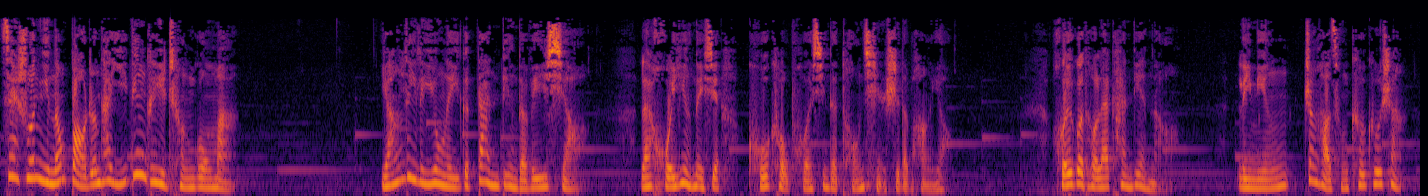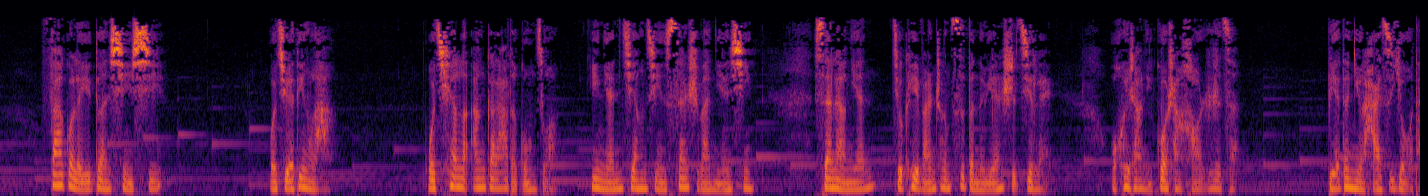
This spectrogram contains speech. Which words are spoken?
再说，你能保证他一定可以成功吗？”杨丽丽用了一个淡定的微笑。来回应那些苦口婆心的同寝室的朋友。回过头来看电脑，李明正好从 QQ 上发过来一段信息：“我决定了，我签了安哥拉的工作，一年将近三十万年薪，三两年就可以完成资本的原始积累。我会让你过上好日子。别的女孩子有的，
